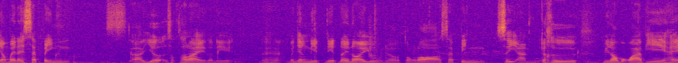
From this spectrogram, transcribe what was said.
ยังไม่ได้แซปปิ้งอ่าเยอะสักเท่าไหร่ตอนนี้นะฮะมันยังนิดนิดหน่อยหน่อยๆอยู่เดี๋ยวต้องรอแซปปิ้งสี่อันก็คือมีน้องบอกว่าพี่ให้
